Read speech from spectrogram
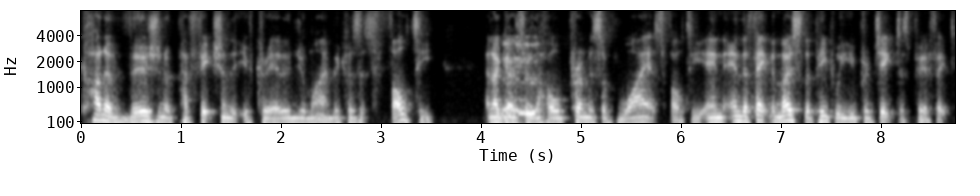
kind of version of perfection that you've created in your mind because it's faulty and I go mm-hmm. through the whole premise of why it's faulty and and the fact that most of the people you project as perfect,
